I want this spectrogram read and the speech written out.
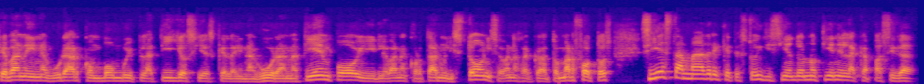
que van a inaugurar con bombo y platillo si es que la inauguran a tiempo y le van a cortar un listón y se van a, a tomar fotos. Si esta madre que te estoy diciendo no tiene la capacidad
